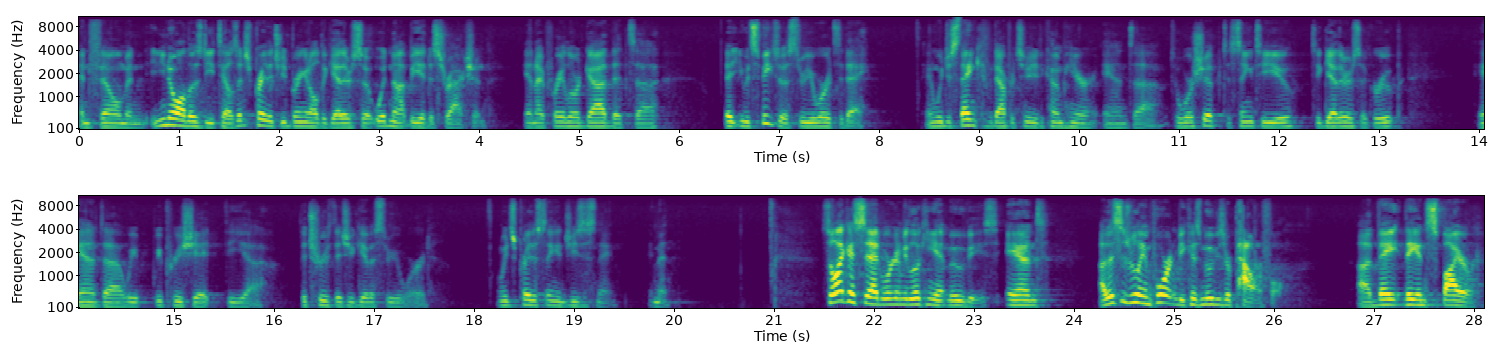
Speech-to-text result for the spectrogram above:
and film, and you know all those details. I just pray that you'd bring it all together so it would not be a distraction. And I pray, Lord God, that, uh, that you would speak to us through your word today. And we just thank you for the opportunity to come here and uh, to worship, to sing to you together as a group. And uh, we, we appreciate the, uh, the truth that you give us through your word. And we just pray this thing in Jesus' name. Amen. So, like I said, we're going to be looking at movies. And uh, this is really important because movies are powerful. Uh, they, they inspire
